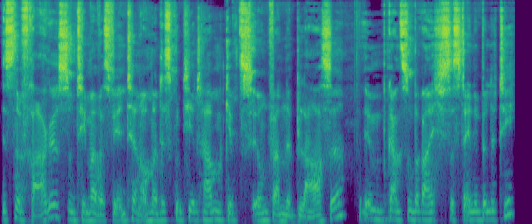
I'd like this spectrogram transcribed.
ist eine Frage, ist ein Thema, was wir intern auch mal diskutiert haben. Gibt es irgendwann eine Blase im ganzen Bereich Sustainability?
